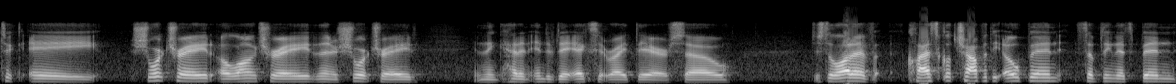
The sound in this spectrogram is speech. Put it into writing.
took a short trade, a long trade, then a short trade, and then had an end of day exit right there. So just a lot of classical chop at the open, something that's been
